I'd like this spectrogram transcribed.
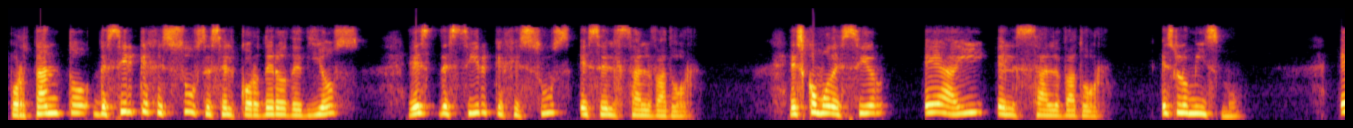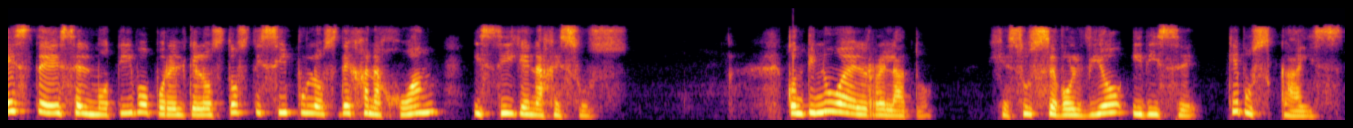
Por tanto, decir que Jesús es el Cordero de Dios es decir que Jesús es el Salvador. Es como decir, he ahí el Salvador. Es lo mismo. Este es el motivo por el que los dos discípulos dejan a Juan y siguen a Jesús. Continúa el relato. Jesús se volvió y dice, ¿qué buscáis?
